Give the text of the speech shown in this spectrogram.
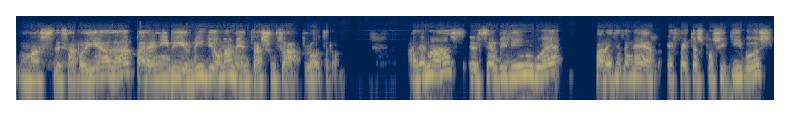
más desarrollada para inhibir un idioma mientras usa el otro. Además, el ser bilingüe parece tener efectos positivos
